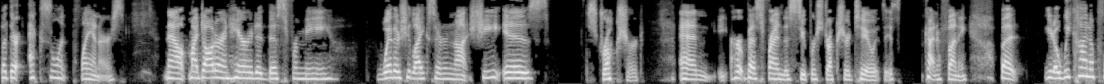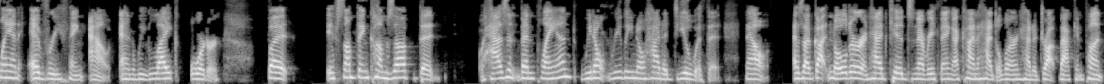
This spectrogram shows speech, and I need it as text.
but they're excellent planners. Now my daughter inherited this from me whether she likes it or not. She is structured and her best friend is super structured too. It's, it's kind of funny. But you know we kind of plan everything out and we like order. But if something comes up that hasn't been planned we don't really know how to deal with it. Now as i've gotten older and had kids and everything i kind of had to learn how to drop back and punt.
